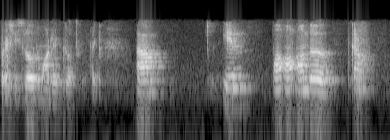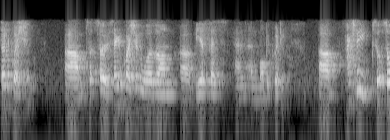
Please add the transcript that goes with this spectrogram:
potentially slow to moderate growth, right? Um, in, on, on the kind of third question, um, so, so the second question was on uh, BFS and, and Mobiquity. Um, actually, so, so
